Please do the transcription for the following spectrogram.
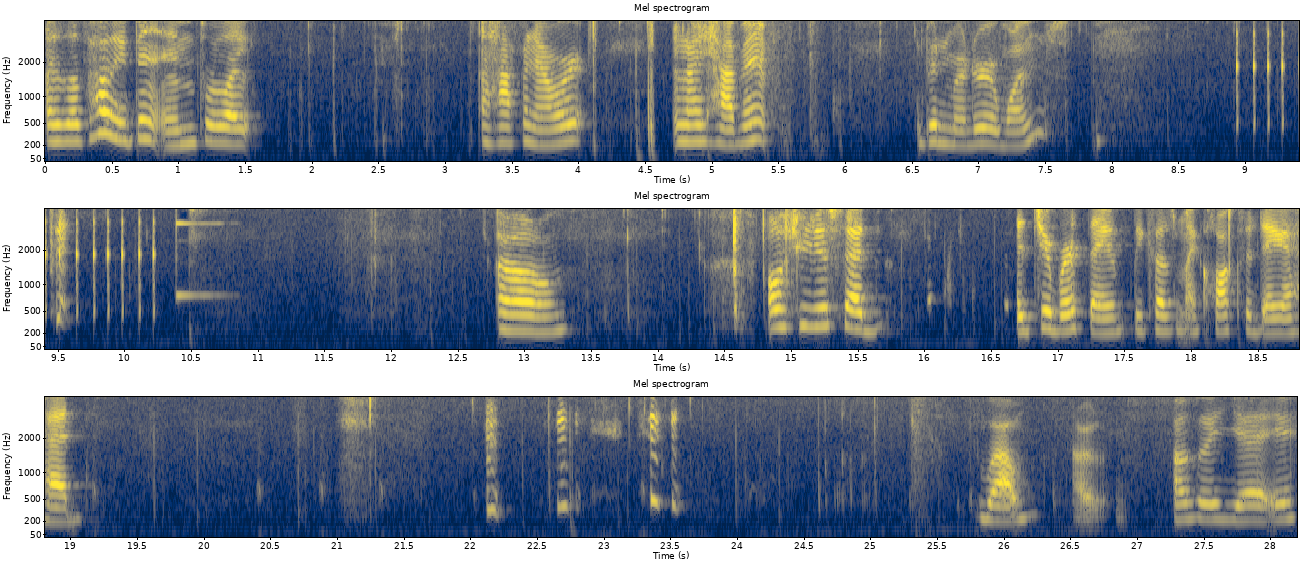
I love how we've been in for like a half an hour and I haven't been murdered once. Um Oh, she just said it's your birthday because my clock's a day ahead. Wow. I was, I was like, yay.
